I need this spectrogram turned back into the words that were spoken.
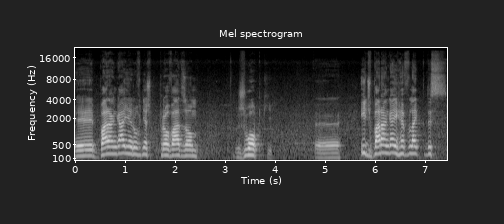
E, Barangaje również prowadzą żłobki. Each barangay have like this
